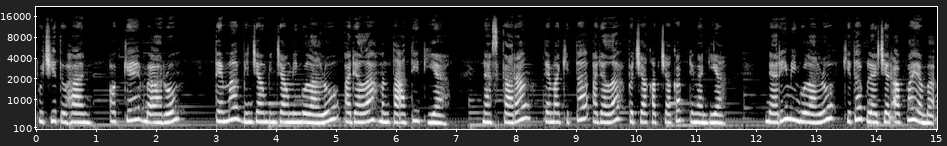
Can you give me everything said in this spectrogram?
Puji Tuhan. Oke Mbak Arum, tema bincang-bincang minggu lalu adalah mentaati dia. Nah sekarang tema kita adalah bercakap-cakap dengan dia. Dari minggu lalu kita belajar apa ya Mbak?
